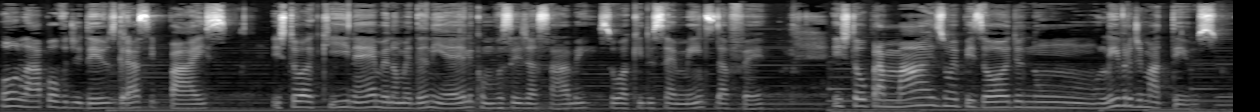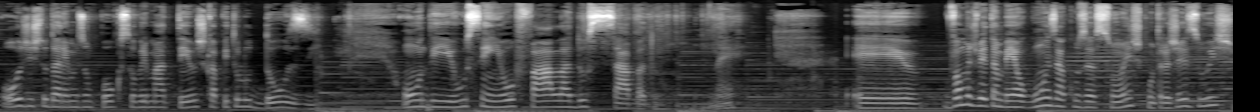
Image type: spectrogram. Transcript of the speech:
Olá, povo de Deus, graça e paz. Estou aqui, né? Meu nome é Daniele, como vocês já sabem, sou aqui dos Sementes da Fé. Estou para mais um episódio no livro de Mateus. Hoje estudaremos um pouco sobre Mateus capítulo 12, onde o Senhor fala do sábado, né? É, vamos ver também algumas acusações contra Jesus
